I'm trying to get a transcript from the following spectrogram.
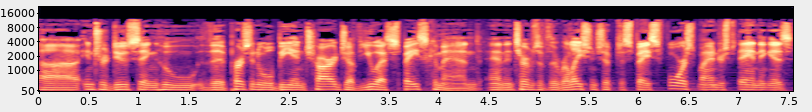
uh, introducing who the person who will be in charge of U.S. Space Command. And in terms of the relationship to Space Force, my understanding is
